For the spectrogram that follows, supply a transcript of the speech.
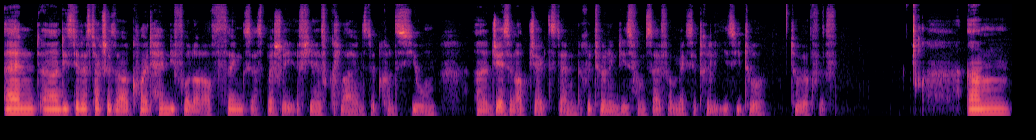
And uh, these data structures are quite handy for a lot of things, especially if you have clients that consume uh, JSON objects, then returning these from Cypher makes it really easy to, to work with. Um,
